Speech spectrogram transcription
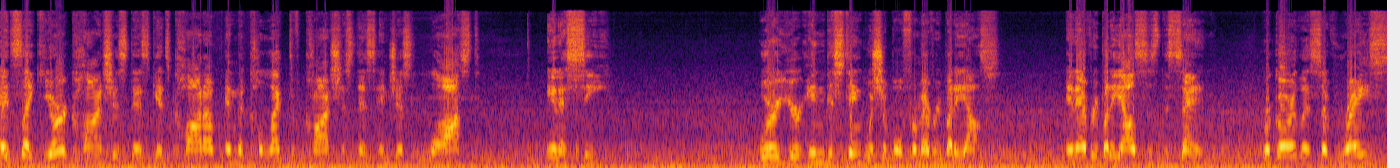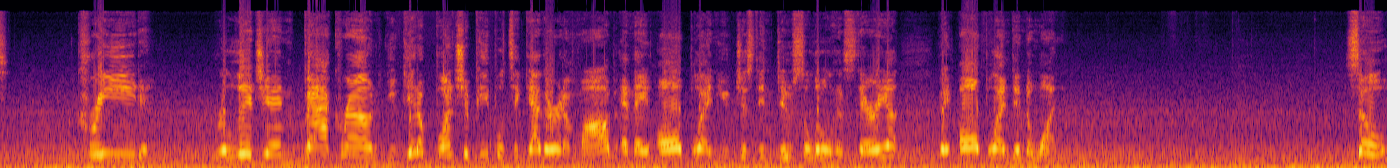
It's like your consciousness gets caught up in the collective consciousness and just lost in a sea where you're indistinguishable from everybody else. And everybody else is the same, regardless of race, creed, religion, background. You get a bunch of people together in a mob and they all blend, you just induce a little hysteria, they all blend into one. So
